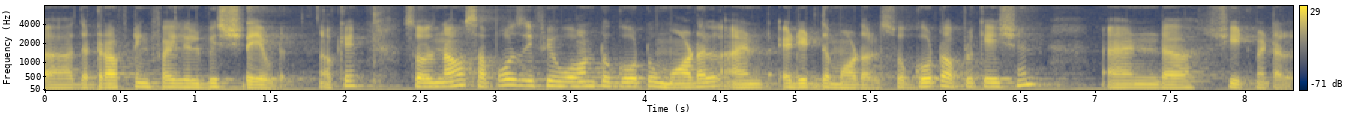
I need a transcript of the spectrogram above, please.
uh, the drafting file will be saved. Okay. So now suppose if you want to go to model and edit the model. So go to application and uh, sheet metal.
